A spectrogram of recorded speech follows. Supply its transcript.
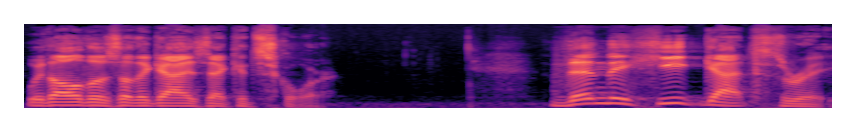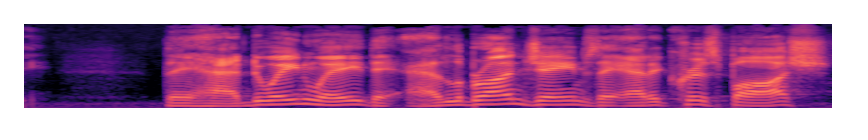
with all those other guys that could score. Then the Heat got three. They had Dwyane Wade. They added LeBron James. They added Chris Bosh,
